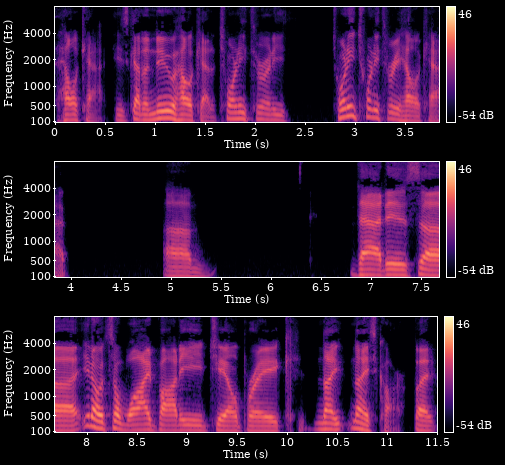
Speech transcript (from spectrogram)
Hellcat? He's got a new Hellcat, a 2020, 2023 Hellcat. Um, that is uh you know it's a wide body jailbreak nice nice car but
